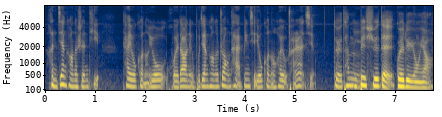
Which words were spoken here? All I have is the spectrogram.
很健康的身体，他有可能又回到那个不健康的状态，并且有可能会有传染性。对他们嗯。必须得规律用药，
